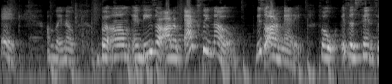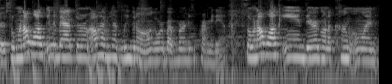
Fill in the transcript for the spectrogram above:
heck. I was like no. But um and these are out of actually no this is automatic. So it's a sensor. So when I walk in the bathroom, I don't even have to leave it on. I'm gonna worry about burning this apartment down. So when I walk in, they're gonna come on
